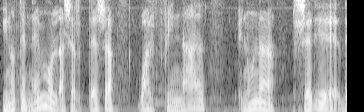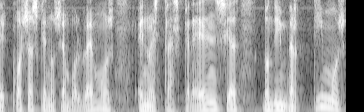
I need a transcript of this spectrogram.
y no tenemos la certeza o al final en una serie de cosas que nos envolvemos en nuestras creencias, donde invertimos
